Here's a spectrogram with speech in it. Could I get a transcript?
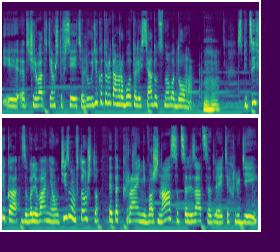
И это чревато тем, что все эти люди, которые там работали, сядут снова дома. Мгм. Специфика заболевания аутизмом в том, что это крайне важна социализация для этих людей.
